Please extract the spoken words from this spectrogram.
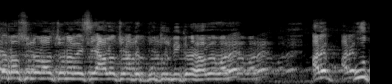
তার রসুলের আলোচনা হবে, সেই আলোচনাতে পুতুল বিক্রয় হবে মানে? আরে পুতুল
